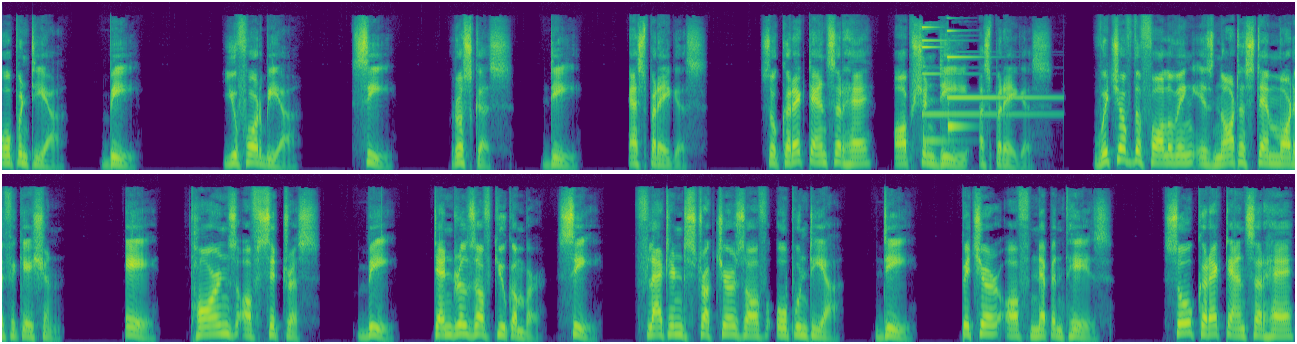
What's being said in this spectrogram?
Opuntia, B. Euphorbia, C. Ruscus. D. Asparagus. So correct answer hai option D. Asparagus. Which of the following is not a stem modification? A. Thorns of citrus. B. Tendrils of cucumber. C. Flattened structures of opuntia. D. Pitcher of Nepenthes. So correct answer hai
